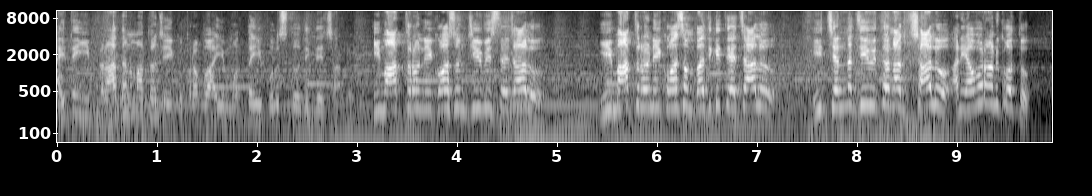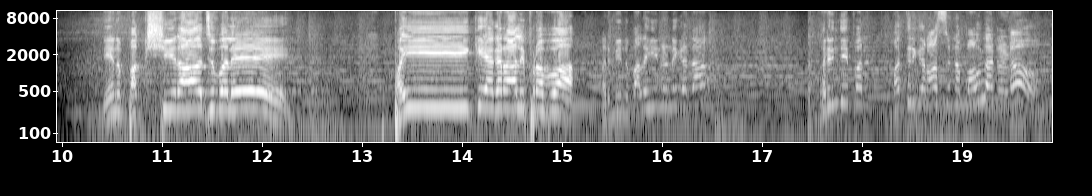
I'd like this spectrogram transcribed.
అయితే ఈ ప్రార్థన మాత్రం చేయకు. ప్రభు ఈ మొత్తం ఈ పులుసుతో దిగితే చాలు. ఈ మాత్రం నీ కోసం జీవిస్తే చాలు. ఈ మాత్రం నీ కోసం బతికితే చాలు. ఈ చిన్న జీవితం నాకు చాలు అని ఎవరు అనుకోద్దు. నేను పక్షిరాజు వలే. పైకి ఎగరాలి ప్రభువా. మరి నేను బలహీనుని కదా? పరింది పత్రిక రాస్తున్న పౌలు అన్నాడు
